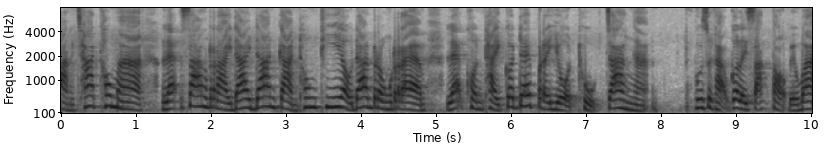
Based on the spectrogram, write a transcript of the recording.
ต่างชาติเข้ามา และสร้างรายได้ด้านการท่องเที่ยว ด้านโรงแรม และคนไทยก็ได้ประโยชน์ถูกจ้างงาน ผู้สื่อข่าวก็เลยซักตอบไปว่า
